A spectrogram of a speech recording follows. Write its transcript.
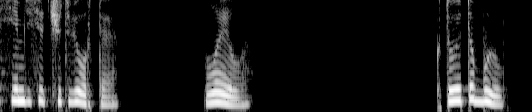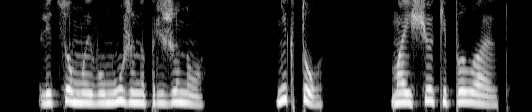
74. Лейла. Кто это был? Лицо моего мужа напряжено. Никто. Мои щеки пылают.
